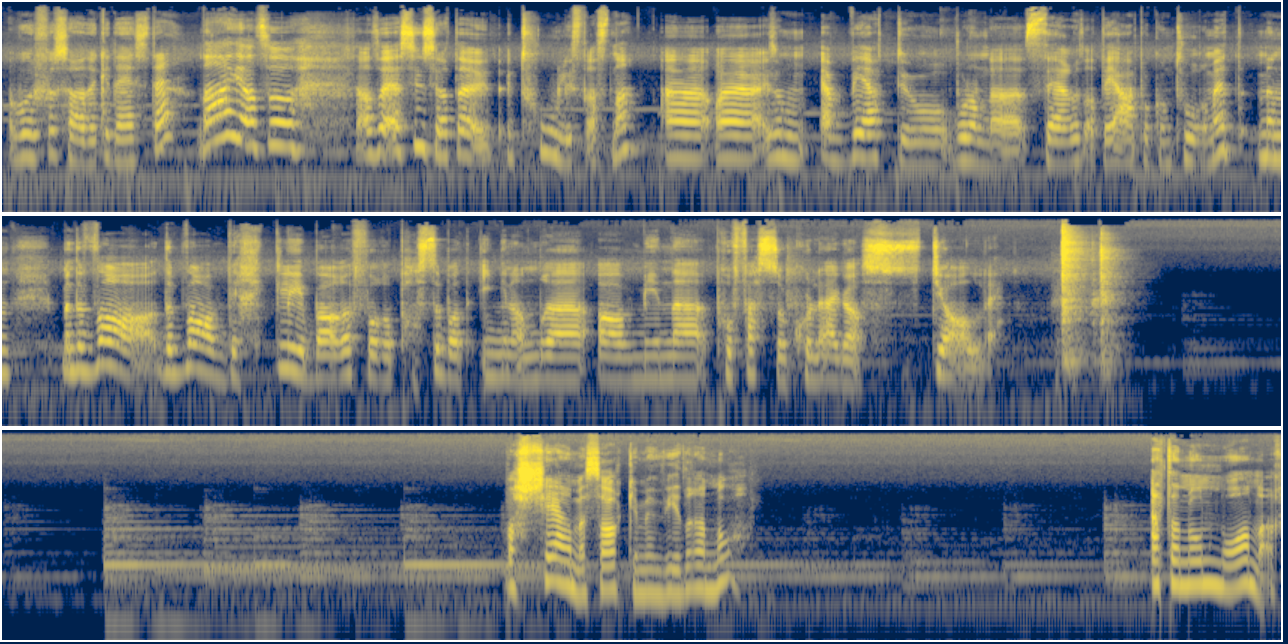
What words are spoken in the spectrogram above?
hvorfor sa du ikke det i sted? Nei, altså, altså jeg syns jo at det er utrolig stressende. Uh, og jeg, liksom, jeg vet jo hvordan det ser ut at jeg er på kontoret mitt, men, men det, var, det var virkelig bare for å passe på at ingen andre av mine professorkollegaer stjal de. Hva skjer med saken min videre nå? Etter noen måneder,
